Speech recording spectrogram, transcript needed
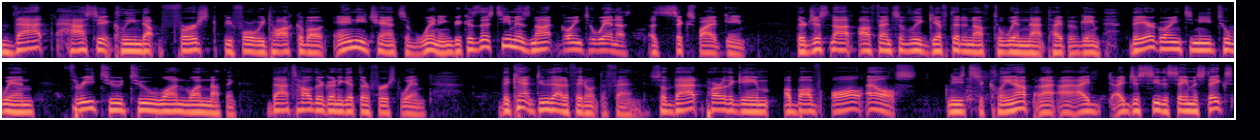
that has to get cleaned up first before we talk about any chance of winning because this team is not going to win a, a 6-5 game. They're just not offensively gifted enough to win that type of game. They are going to need to win 3-2, 2-1, 1 nothing. That's how they're going to get their first win. They can't do that if they don't defend. So that part of the game above all else needs to clean up and I I I just see the same mistakes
